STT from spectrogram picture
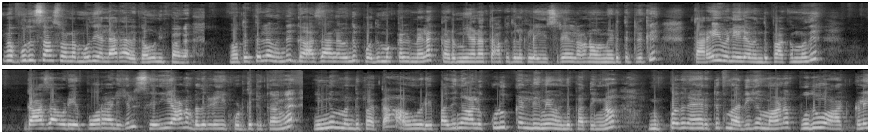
இப்போ புதுசாக சொல்லும் போது எல்லோரும் அதை கவனிப்பாங்க. மொத்தத்தில் வந்து காசாவில் வந்து பொதுமக்கள் மேலே கடுமையான தாக்குதல்களை இஸ்ரேல் ராணுவம் எடுத்துகிட்டு இருக்கு தரை வெளியில் வந்து பார்க்கும்போது காசாவுடைய போராளிகள் சரியான பதிலடியை கொடுத்துட்ருக்காங்க இன்னும் வந்து பார்த்தா அவங்களுடைய பதினாலு குழுக்கள்லையுமே வந்து பார்த்தீங்கன்னா முப்பதினாயிரத்துக்கும் அதிகமான புது ஆட்களை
